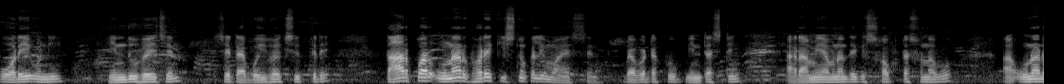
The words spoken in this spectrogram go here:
পরে উনি হিন্দু হয়েছেন, সেটা বৈবাহিক সূত্রে। তারপর ওনার ঘরে কৃষ্ণকালী মা এসছেন। ব্যাপারটা খুব ইন্টারেস্টিং আর আমি আপনাদেরকে সবটা শোনাবো। আর ওনার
